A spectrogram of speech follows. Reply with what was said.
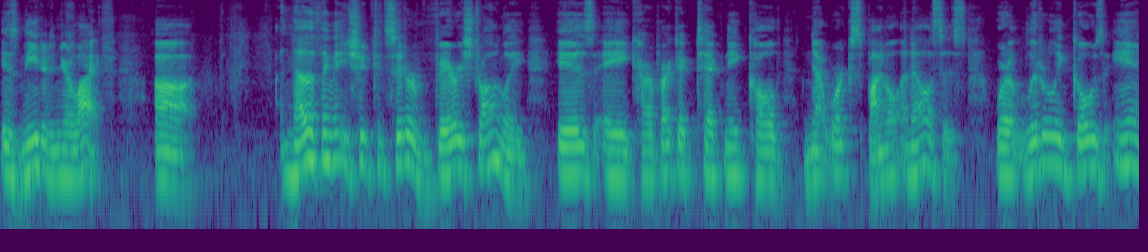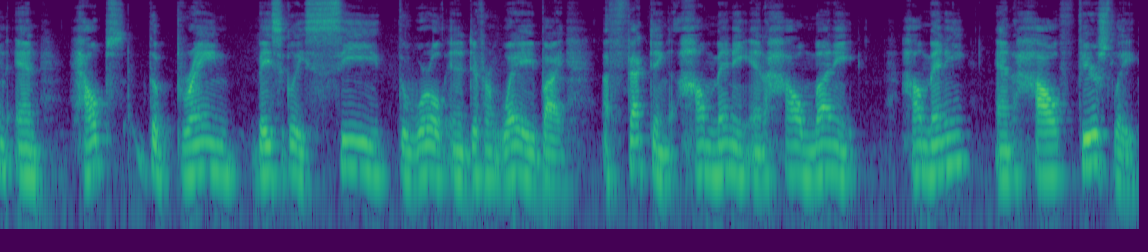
is needed in your life. Uh, another thing that you should consider very strongly is a chiropractic technique called network spinal analysis, where it literally goes in and helps the brain basically see the world in a different way by affecting how many and how many how many and how fiercely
